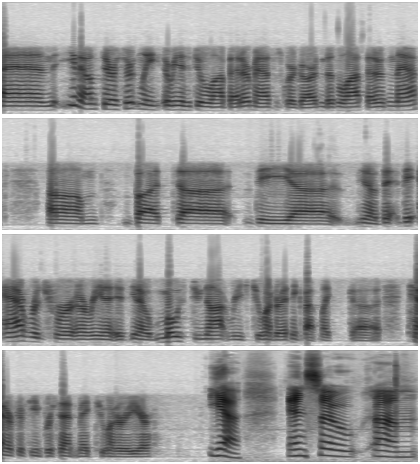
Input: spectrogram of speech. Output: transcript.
And you know, there are certainly arenas that do a lot better. Madison Square Garden does a lot better than that. Um, but uh, the uh, you know the the average for an arena is you know most do not reach 200. I think about like uh, 10 or 15 percent make 200 a year. Yeah, and so um,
